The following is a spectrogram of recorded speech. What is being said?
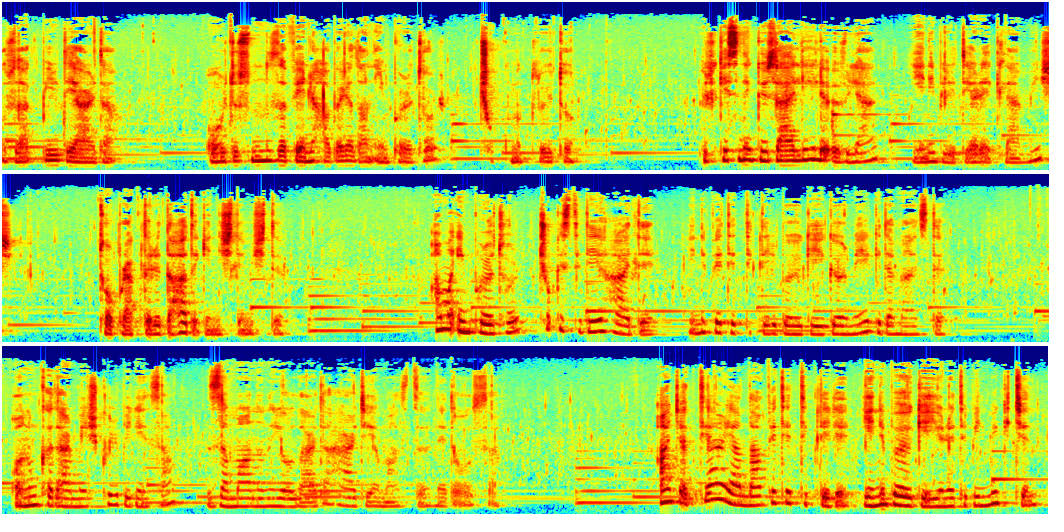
Uzak bir diyarda ordusunun zaferini haber alan imparator çok mutluydu. Ülkesine güzelliğiyle övülen yeni bir diyar eklenmiş, toprakları daha da genişlemişti. Ama imparator çok istediği halde yeni fethettikleri bölgeyi görmeye gidemezdi. Onun kadar meşgul bir insan zamanını yollarda harcayamazdı ne de olsa. Ancak diğer yandan fethettikleri yeni bölgeyi yönetebilmek için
